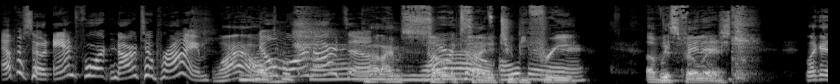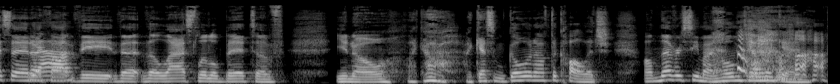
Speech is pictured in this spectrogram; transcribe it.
episode and for Naruto Prime. wow. No more Naruto. God, I'm so Naruto. excited to be free of we this filler. finished. Like I said, I thought the, the the last little bit of, you know, like, ah, I guess I'm going off to college. I'll never see my hometown again.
